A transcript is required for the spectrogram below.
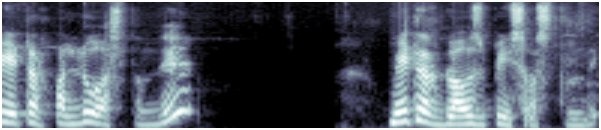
మీటర్ పళ్ళు వస్తుంది. మీటర్ బ్లౌజ్ పీస్ వస్తుంది.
